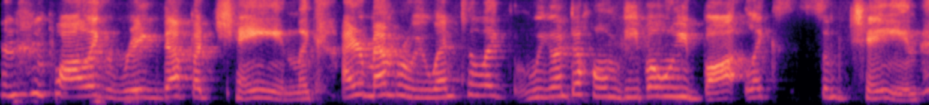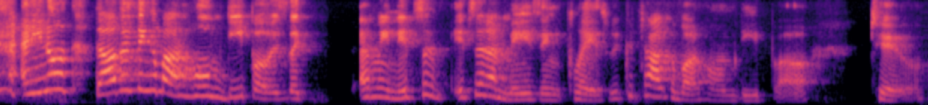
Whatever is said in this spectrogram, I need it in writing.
and then Paul like rigged up a chain. Like I remember we went to like we went to Home Depot and we bought like some chain. And you know the other thing about Home Depot is like I mean it's a it's an amazing place. We could talk about Home Depot too.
